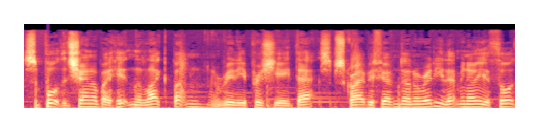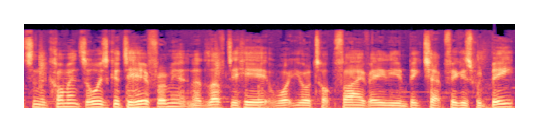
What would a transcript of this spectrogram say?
Support the channel by hitting the like button, I really appreciate that. Subscribe if you haven't done already, let me know your thoughts in the comments, always good to hear from you, and I'd love to hear what your top 5 Alien Big Chap figures would be.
